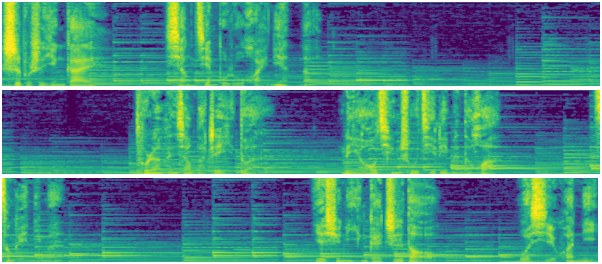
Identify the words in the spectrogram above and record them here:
是不是应该相见不如怀念呢？突然很想把这一段《李敖情书集》里面的话。送给你们。也许你应该知道，我喜欢你。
